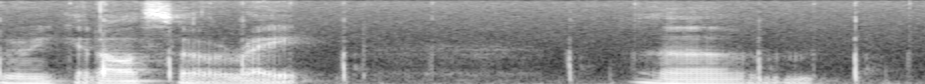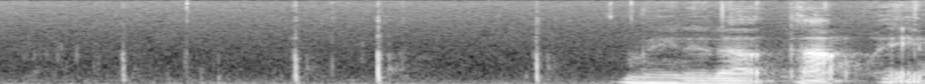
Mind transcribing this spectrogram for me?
And we could also write um, write it out that way.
